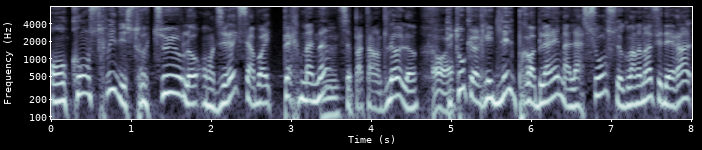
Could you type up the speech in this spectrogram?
on construit des structures, là, on dirait que ça va être permanent, mm. cette patente-là. Là. Ah Plutôt que régler le problème à la source, le gouvernement fédéral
